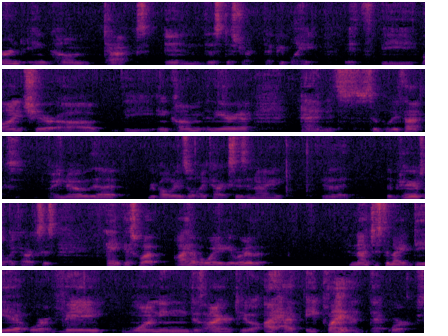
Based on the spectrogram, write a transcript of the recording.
earned income tax in this district that people hate. It's the lion's share of the income in the area, and it's simply a tax. I know that Republicans don't like taxes, and I you know that Libertarians don't like taxes. And guess what? I have a way to get rid of it. And not just an idea or a vague wanting desire to. I have a plan that works.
